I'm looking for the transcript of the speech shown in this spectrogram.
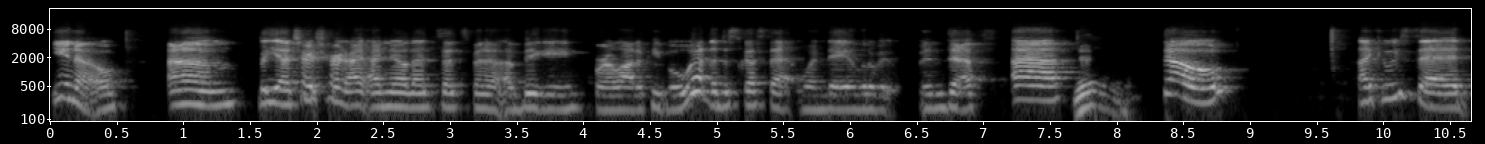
you know, um, but yeah, church hurt. I, I know that's that's been a, a, biggie for a lot of people. We have to discuss that one day a little bit in depth. Uh, yeah. So, like we said,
